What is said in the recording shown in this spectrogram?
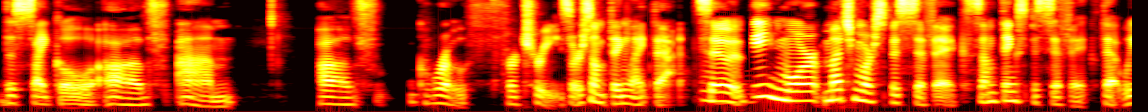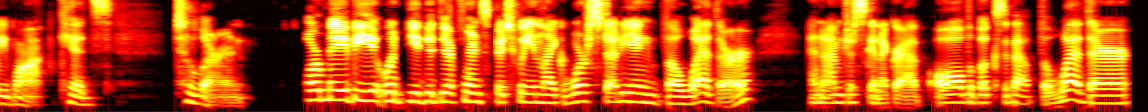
the cycle of um, of growth for trees or something like that. Mm-hmm. So be more, much more specific, something specific that we want kids to learn. Or maybe it would be the difference between like we're studying the weather and I'm just going to grab all the books about the weather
